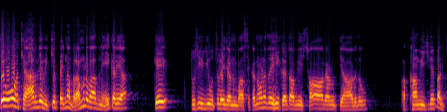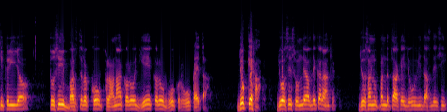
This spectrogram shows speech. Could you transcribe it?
ਤੇ ਉਹ ਹਥਿਆਰ ਦੇ ਵਿੱਚ ਪਹਿਲਾਂ ਬ੍ਰਾਹਮਣਵਾਦ ਨੇ ਇਹ ਕਰਿਆ ਕਿ ਤੁਸੀਂ ਜੀ ਉਤਲੇ ਜਨਮ ਵਾਸਤੇ ਕਰਨਾ ਉਹਨੇ ਤਾਂ ਇਹੀ ਕਹਤਾ ਵੀ ਸਾਰਿਆਂ ਨੂੰ ਤਿਆਗ ਦਿਓ। ਅੱਖਾਂ ਮੀਚ ਕੇ ਭਗਤੀ ਕਰੀ ਜਾਓ। ਤੁਸੀਂ ਵਰਤ ਰੱਖੋ, ਫਲਾਣਾ ਕਰੋ ਇਹ ਕਰੋ ਉਹ ਕਰੋ, ਉਹ ਕਹਿਤਾ। ਜੋ ਕਿਹਾ, ਜੋ ਅਸੀਂ ਸੁਣਦੇ ਆਪਦੇ ਘਰਾਂ 'ਚ, ਜੋ ਸਾਨੂੰ ਪੰਡਤ ਆ ਕੇ ਜੋ ਵੀ ਦੱਸਦੇ ਸੀ।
